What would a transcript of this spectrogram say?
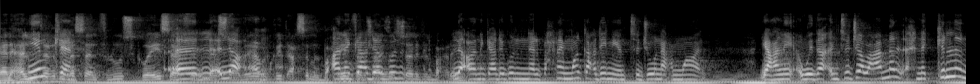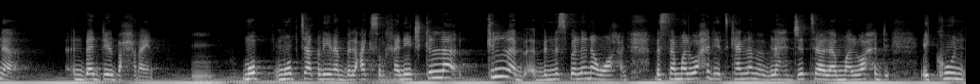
يعني هل بتاخدي. مثلا فلوس كويسة آه، في السعوديه. والكويت أحسن من البحرين أنا قاعدة أقول في البحرين؟ لا أنا قاعدة أقول إن البحرين ما قاعدين ينتجون أعمال يعني وإذا انتجوا عمل إحنا كلنا نبدي البحرين. مو مو بتقليلا بالعكس الخليج كله كله بالنسبة لنا واحد بس لما الواحد يتكلم بلهجته لما الواحد يكون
